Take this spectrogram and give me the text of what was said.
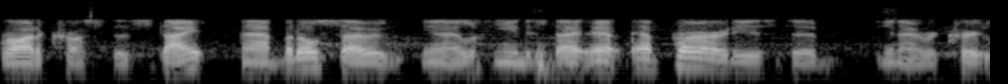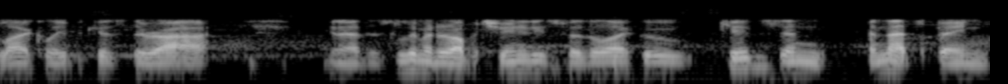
right across the state. Uh, but also, you know, looking into state, our, our priority is to, you know, recruit locally because there are, you know, there's limited opportunities for the local kids, and and that's been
